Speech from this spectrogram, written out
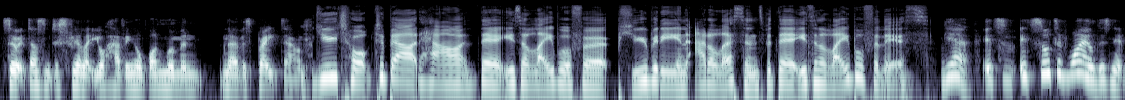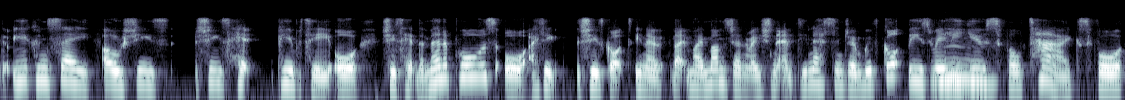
So it doesn't just feel like you're having a one woman nervous breakdown. You talked about how there is a label for puberty and adolescence, but there isn't a label for this. Yeah, it's it's sort of wild, isn't it? That you can say, oh, she's she's hit puberty or she's hit the menopause or I think she's got, you know, like my mum's generation, empty nest syndrome. We've got these really mm. useful tags for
